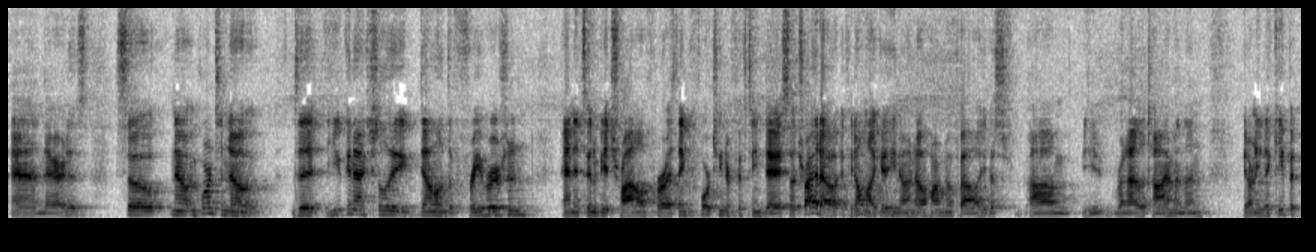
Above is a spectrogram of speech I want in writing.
And there it is. So now important to note, that you can actually download the free version and it's going to be a trial for I think 14 or 15 days. So try it out. If you don't like it, you know, no harm, no foul. You just um, you run out of the time and then you don't need to keep it.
